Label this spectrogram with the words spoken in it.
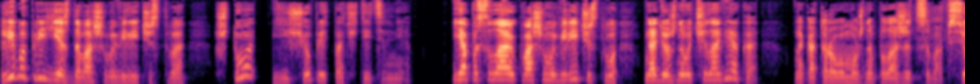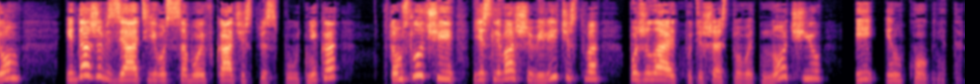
либо приезда Вашего Величества, что еще предпочтительнее. Я посылаю к Вашему Величеству надежного человека, на которого можно положиться во всем, и даже взять его с собой в качестве спутника, в том случае, если Ваше Величество пожелает путешествовать ночью и инкогнито.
